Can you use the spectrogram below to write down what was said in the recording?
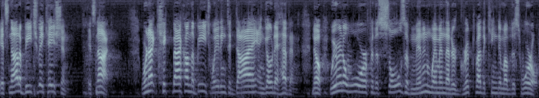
It's not a beach vacation. It's not. We're not kicked back on the beach waiting to die and go to heaven. No, we're in a war for the souls of men and women that are gripped by the kingdom of this world.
